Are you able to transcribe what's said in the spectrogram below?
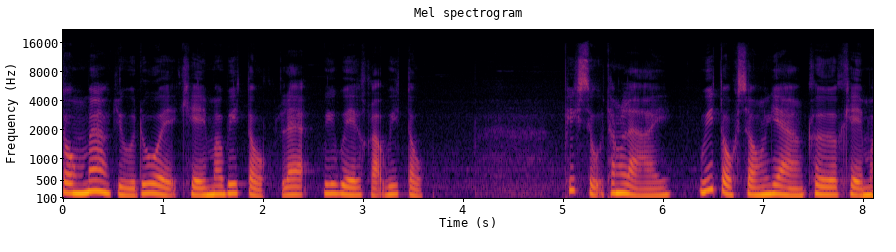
ทรงมากอยู่ด้วยเขมวิตกและวิเวกวิตก ภิกษุทั้งหลาย วิตกสองอย่างคือเขม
